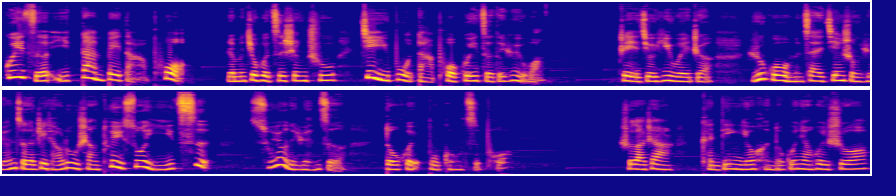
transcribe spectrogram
规则一旦被打破，人们就会滋生出进一步打破规则的欲望。这也就意味着，如果我们在坚守原则的这条路上退缩一次，所有的原则都会不攻自破。说到这儿，肯定有很多姑娘会说：“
